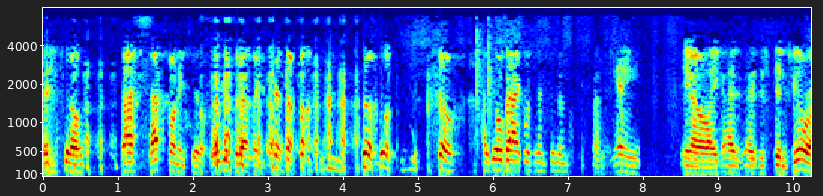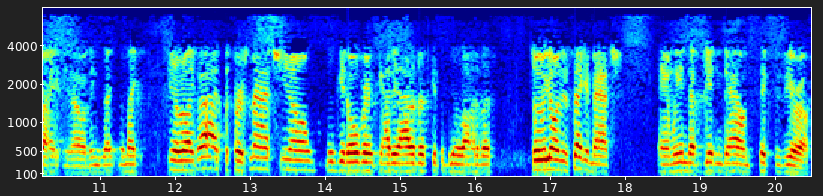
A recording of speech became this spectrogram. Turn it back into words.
And so that's that's funny too. We'll get to that later. so, so I go back with Vincent and like, hey, you know, like I, I just didn't feel right, you know, things like, and like, you know, we're like, ah, it's the first match, you know, we'll get over it, got it out of us, get the blow out of us. So we go into the second match, and we end up getting down six to zero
